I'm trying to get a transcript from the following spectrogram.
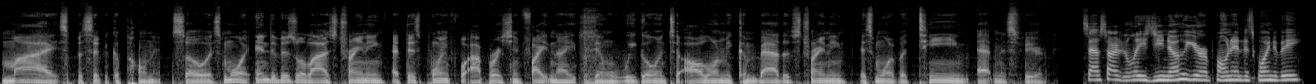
my specific opponent. So it's more individualized training at this point for Operation Fight Night. Then when we go into All Army Combatives training, it's more of a team atmosphere. Staff Sergeant Lees, do you know who your opponent is going to be?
